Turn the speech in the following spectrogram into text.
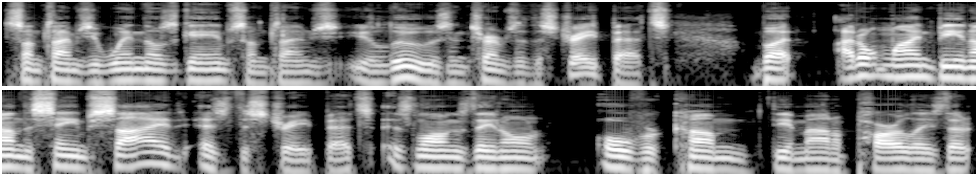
Sometimes you win those games, sometimes you lose in terms of the straight bets. But I don't mind being on the same side as the straight bets as long as they don't overcome the amount of parlays that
